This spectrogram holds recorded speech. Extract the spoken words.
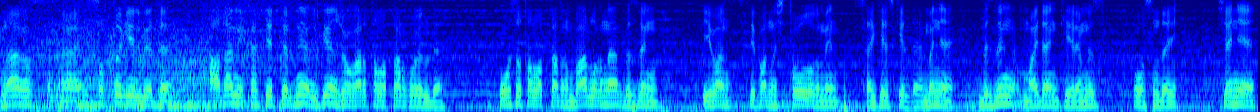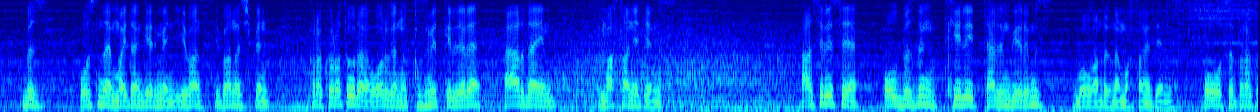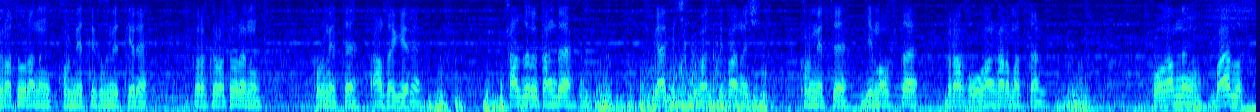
нағыз сыртқы келбеті адами қасиеттеріне үлкен жоғары талаптар қойылды. Осы талаптардың барлығына біздің иван степанович толығымен сәйкес келді. Міне біздің майдангеріміз осындай. Және біз осындай майдангермен иван степанович пен прокуратура органының қызметкерлері әрдайым мақтан етеміз. Әсіресе ол біздің тікелей тәлімгеріміз болғандығына мақтан етеміз. Ол осы прокуратураның құрметті қызметкері прокуратураның құрметті ардагері. Қазіргі таңда габич иван степанович құрметті демалыста бірақ оған қарамастан қоғамның барлық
